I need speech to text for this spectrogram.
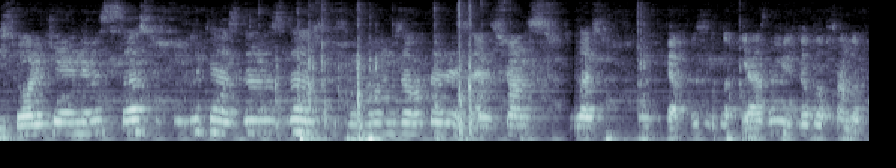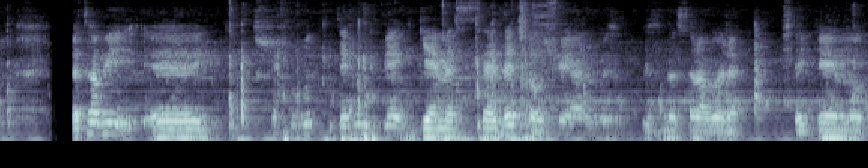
Bir sonraki yeniliğimizse susuzluk yazdığınızda susuzluğumuza bakabiliriz. Evet şu an susuzluk, susuzluk yaptı. Yazdım %99. E tabi e, susuzluk dediğim gibi GMS'de çalışıyor yani. Biz, biz mesela böyle işte Game Mode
